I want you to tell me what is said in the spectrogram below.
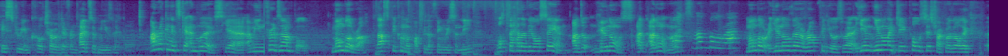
history and culture of different types of music. I reckon it's getting worse. Yeah. I mean, for example, mumble rap. That's become a popular thing recently. What the hell are they all saying? I don't. Who knows? I, I don't know. What's mumble rap? Mumble, you know the rap videos where you, you know like Jake Paul's diss track where they're all like, uh,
